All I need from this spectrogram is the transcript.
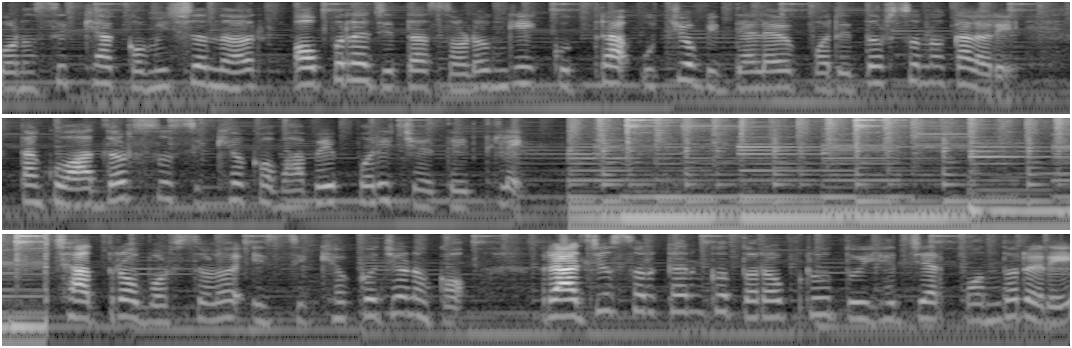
ଗଣଶିକ୍ଷା କମିଶନର ଅପରାଜିତା ଷଡ଼ଙ୍ଗୀ କୁତ୍ରା ଉଚ୍ଚ ବିଦ୍ୟାଳୟ ପରିଦର୍ଶନ କାଳରେ ତାଙ୍କୁ ଆଦର୍ଶ ଶିକ୍ଷକ ଭାବେ ପରିଚୟ ଦେଇଥିଲେ। ଛାତ୍ର ବର୍ଷଳ ଏହି ଶିକ୍ଷକ ଜଣକ ରାଜ୍ୟ ସରକାରଙ୍କ ତରଫରୁ ଦୁଇହଜାର ପନ୍ଦରରେ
